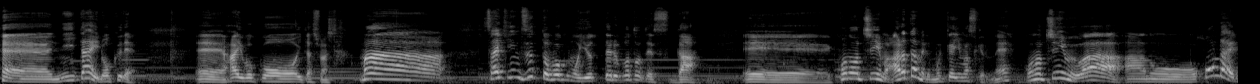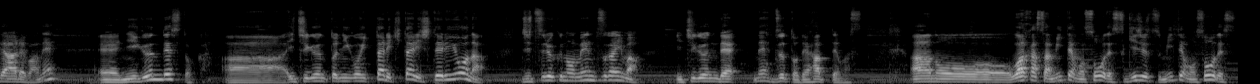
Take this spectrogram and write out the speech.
えー、2対6で、えー、敗北をいたしました。まあ最近ずっと僕も言ってることですがえー、このチーム改めてもう一回言いますけどね。このチームはあのー、本来であればね、えー、2軍ですとかあ1軍と2軍行ったり来たりしてるような実力のメンツが今1軍でねずっと出張ってます。あの若さ見てもそうです。技術見てもそうです。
